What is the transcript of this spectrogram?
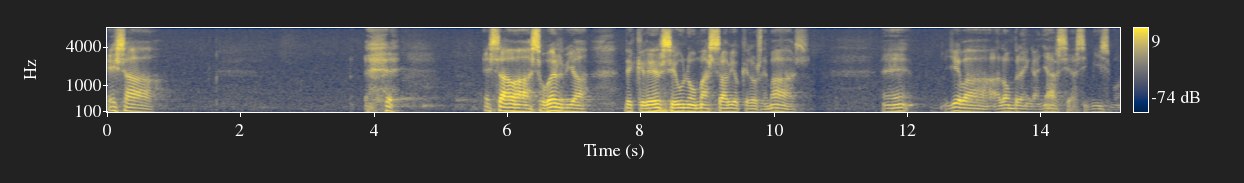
Esa, esa soberbia de creerse uno más sabio que los demás, ¿eh? lleva al hombre a engañarse a sí mismo.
